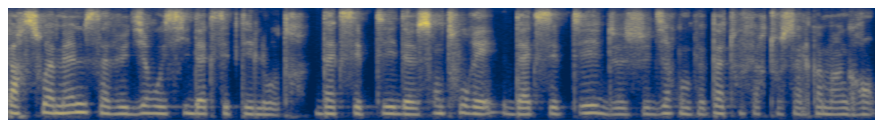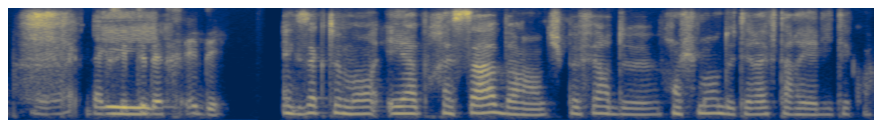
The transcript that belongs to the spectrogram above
par soi-même, ça veut dire aussi d'accepter l'autre, d'accepter de s'entourer, d'accepter de se dire qu'on ne peut pas tout faire tout seul comme un grand. d'accepter d'être aidé. Exactement. Et après ça, ben, tu peux faire de, franchement de tes rêves ta réalité. quoi.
